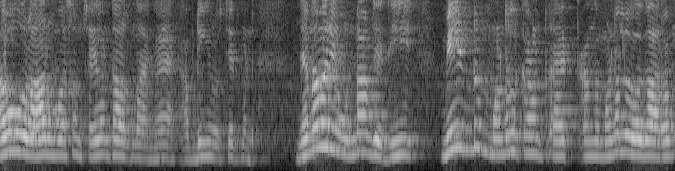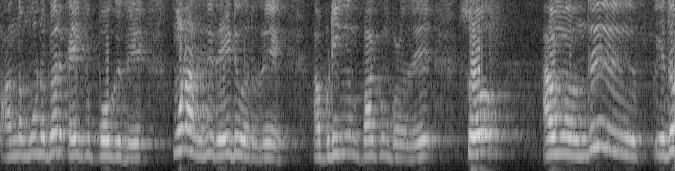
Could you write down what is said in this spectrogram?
அவங்க ஒரு ஆறு மாதம் சைலண்ட்டாக இருந்தாங்க அப்படிங்கிற ஒரு ஸ்டேட்மெண்ட் ஜனவரி ஒன்றாம் தேதி மீண்டும் மணல் கான்ட்ராக்ட் அந்த மணல் விவகாரம் அந்த மூணு பேர் கைக்கு போகுது. மூணாம் தேதி ரெய்டு வருது. அப்படிங்கன்னு பார்க்கும் பொழுது ஸோ அவங்க வந்து ஏதோ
